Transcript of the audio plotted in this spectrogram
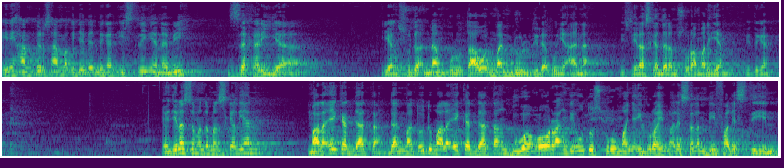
Ini hampir sama kejadian dengan istrinya Nabi Zakaria yang sudah 60 tahun mandul tidak punya anak. Dijelaskan dalam surah Maryam, gitu kan? Yang jelas teman-teman sekalian, Malaikat datang dan waktu itu malaikat datang dua orang diutus ke rumahnya Ibrahim alaihissalam di Palestina.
